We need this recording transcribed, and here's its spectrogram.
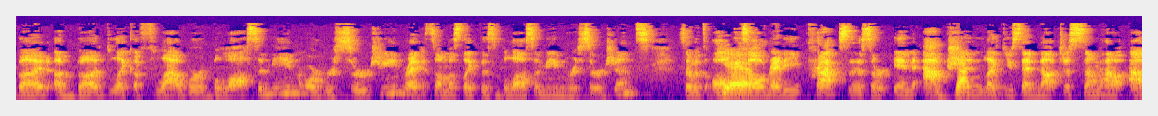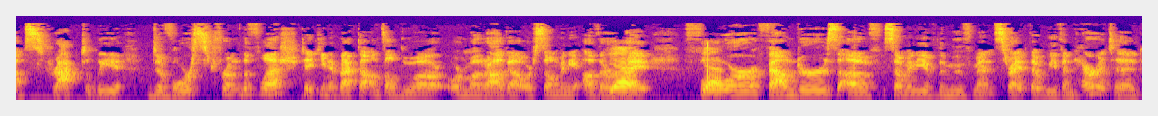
bud, a bud like a flower blossoming or resurging, right? It's almost like this blossoming resurgence. So it's always Yeah. already praxis or in action, Exactly. like you said, not just somehow abstractly divorced from the flesh, taking it back to Anzaldúa or Moraga or so many other, Yes. right? Four founders of so many of the movements, right, that we've inherited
